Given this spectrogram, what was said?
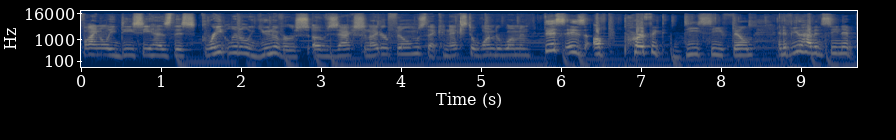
finally DC has this great little universe of Zack Snyder films that connects to Wonder Woman. This is a perfect DC film, and if you haven't seen it,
